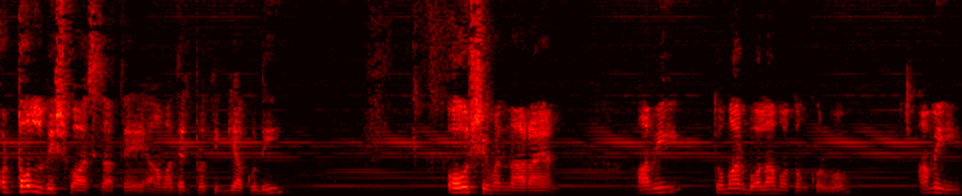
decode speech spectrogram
অটল বিশ্বাস সাথে আমাদের প্রতিজ্ঞা কুদি ও শ্রীমান নারায়ণ আমি তোমার বলা মতন করব, আমি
